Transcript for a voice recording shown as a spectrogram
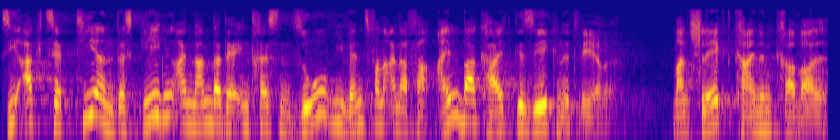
Sie akzeptieren das Gegeneinander der Interessen so, wie wenn es von einer Vereinbarkeit gesegnet wäre. Man schlägt keinen Krawall.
